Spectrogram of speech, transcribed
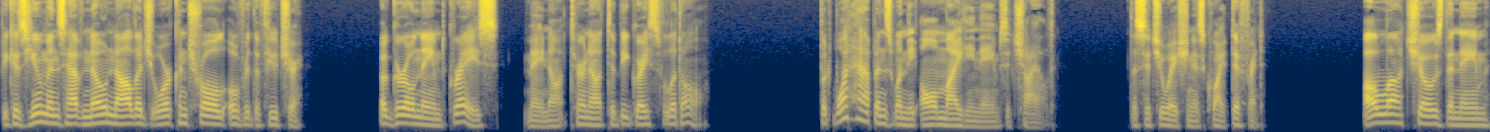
because humans have no knowledge or control over the future. A girl named Grace may not turn out to be graceful at all. But what happens when the Almighty names a child? the situation is quite different. Allah chose the name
